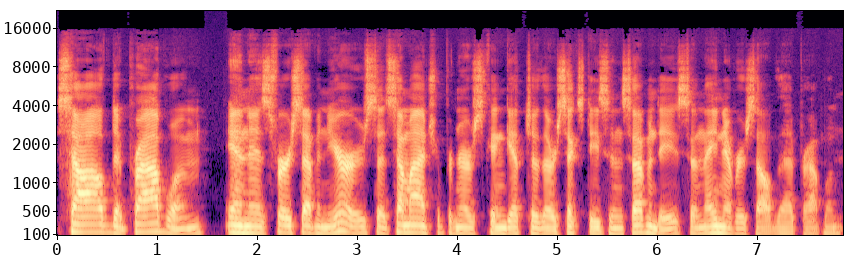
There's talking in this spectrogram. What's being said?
solved a problem in his first seven years that some entrepreneurs can get to their 60s and 70s and they never solve that problem.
